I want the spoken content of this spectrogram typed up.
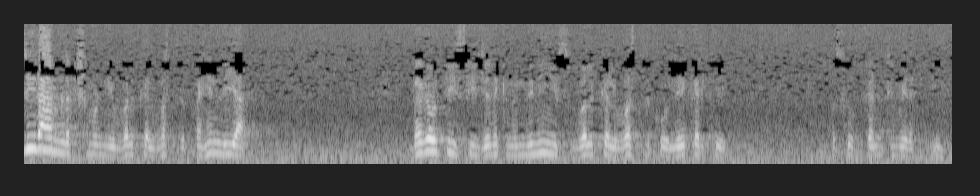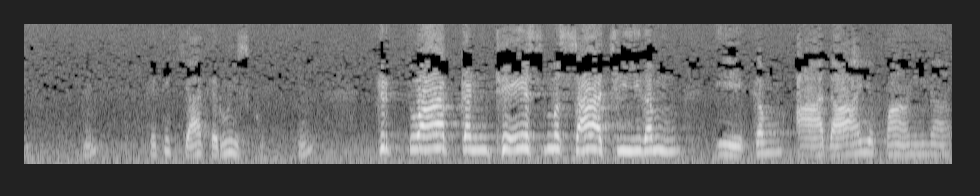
श्री राम लक्ष्मण ने वलकल वस्त्र पहन लिया। भगवती श्री जनक नंदिनी इस वलकल वस्त्र को लेकर के उसको कंठ में रखती है। हम्म? कहती, क्या करूँ इसको? हम्म? कृत्वा कंठे स्म साचीरम एकम आदाय पाणीना।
